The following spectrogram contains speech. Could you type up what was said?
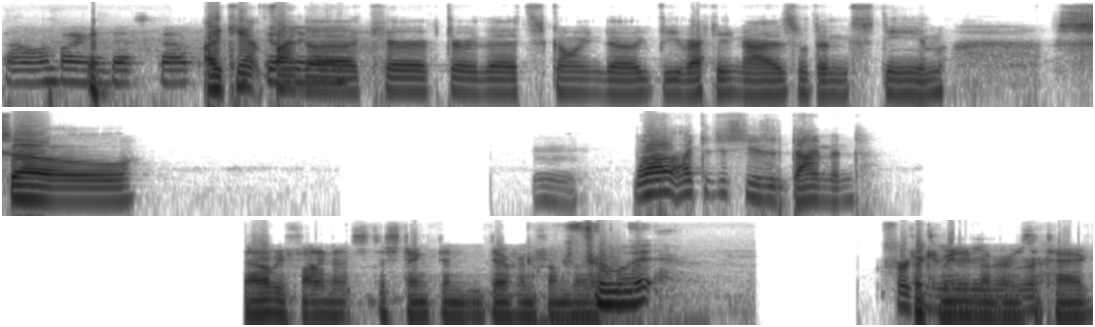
Oh, I'm buying a desktop. I can't find Building a character that's going to be recognized within Steam. So. Hmm. Well, I could just use a diamond. That'll be fine. That's distinct and different from the For what? For, for community members to member. tag.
